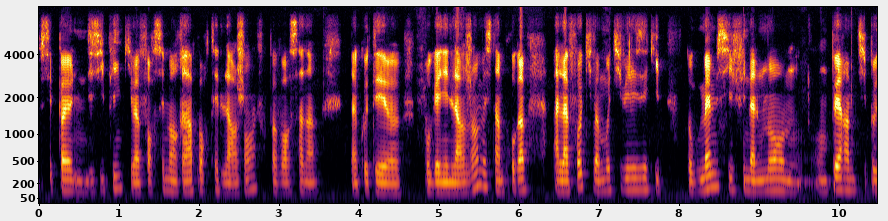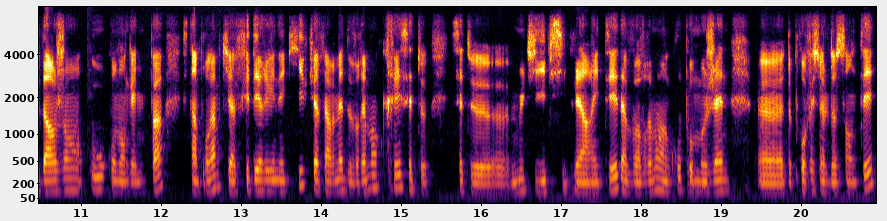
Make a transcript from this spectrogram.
c'est pas une discipline qui va forcément rapporter de l'argent, il faut pas voir ça d'un côté euh, pour gagner de l'argent, mais c'est un programme à la fois qui va motiver les équipes. Donc même si finalement on perd un petit peu d'argent ou qu'on n'en gagne pas, c'est un programme qui va fédérer une équipe, qui va permettre de vraiment créer cette cette euh, multidisciplinarité, d'avoir vraiment un groupe homogène de professionnels de santé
